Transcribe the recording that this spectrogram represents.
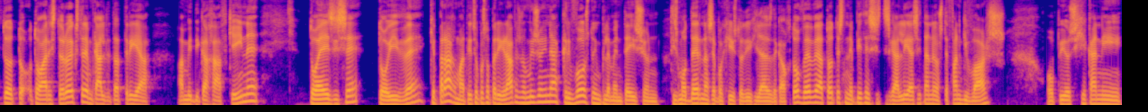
το, το αριστερό extreme κάλυπτε τα τρία αμυντικά χαφ. Και είναι, το έζησε, το είδε και πράγματι, έτσι όπως το περιγράφεις, νομίζω είναι ακριβώς το implementation της μοντέρνας εποχής το 2018. Βέβαια, τότε στην επίθεση της Γαλλίας ήταν ο Στεφάν Γκιβάρ, ο οποίος είχε κάνει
